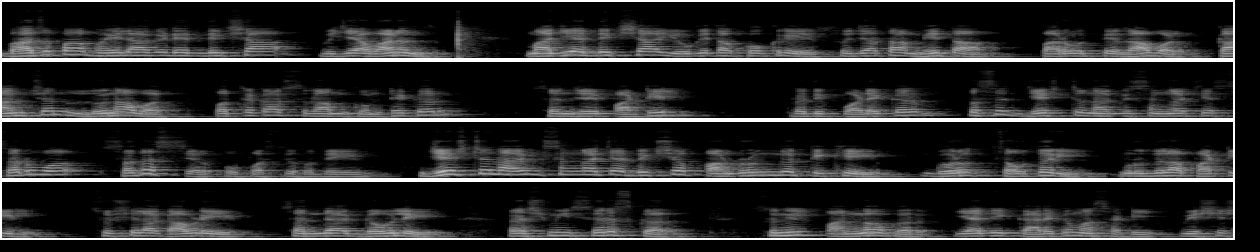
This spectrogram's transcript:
भाजपा महिला आघाडी अध्यक्षा विजया वाळंज माजी अध्यक्षा योगिता कोकरे सुजाता मेहता पार्वती रावळ कांचन लुनावत पत्रकार श्रीराम कुमठेकर संजय पाटील प्रदीप वाडेकर तसेच ज्येष्ठ नागरिक संघाचे सर्व सदस्य उपस्थित होते. ज्येष्ठ नागरिक संघाचे अध्यक्ष पांडुरंग तिखे गोरख चौधरी मृदुला पाटील सुशीला गावडे संध्या गवले रश्मी सिरस्कर सुनील पानगावकर यांनी कार्यक्रमासाठी विशेष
